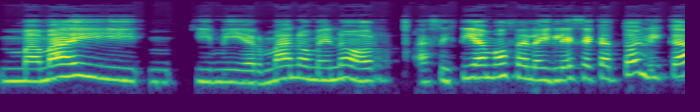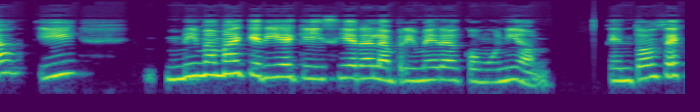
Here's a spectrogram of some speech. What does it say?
mamá y, y mi hermano menor asistíamos a la iglesia católica y mi mamá quería que hiciera la primera comunión. Entonces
